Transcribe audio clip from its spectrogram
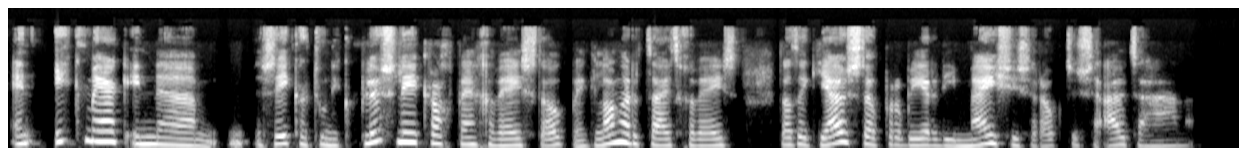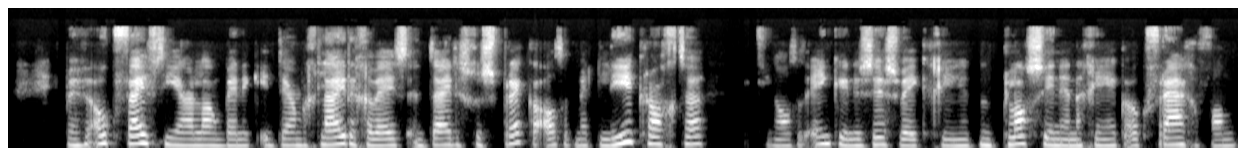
En ik merk in, uh, zeker toen ik plusleerkracht ben geweest ook, ben ik langere tijd geweest, dat ik juist ook probeerde die meisjes er ook tussenuit te halen. Ik ben ook 15 jaar lang ben ik intern begeleider geweest en tijdens gesprekken altijd met leerkrachten, ik ging altijd één keer in de zes weken ging ik een klas in en dan ging ik ook vragen van,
